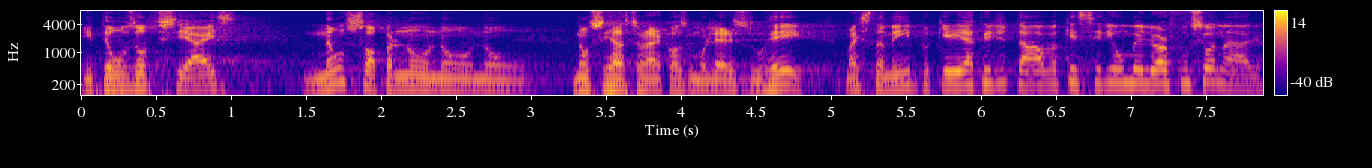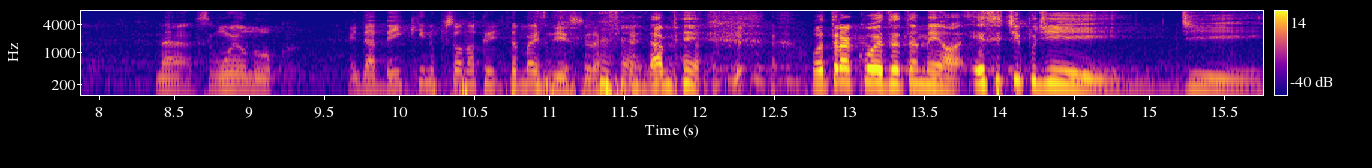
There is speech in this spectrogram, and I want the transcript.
Então os oficiais, não só para não, não, não, não se relacionar com as mulheres do rei, mas também porque ele acreditava que seria um melhor funcionário, né? um eunuco. Ainda bem que o pessoal não acredita mais nisso. Né? Ainda bem. Outra coisa também, ó, esse tipo de, de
